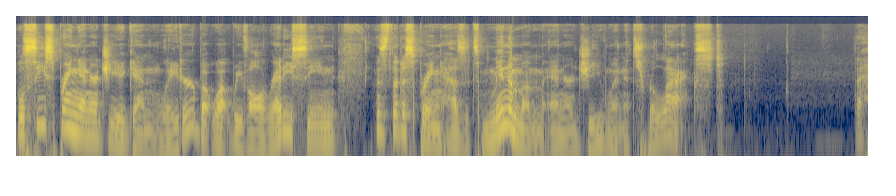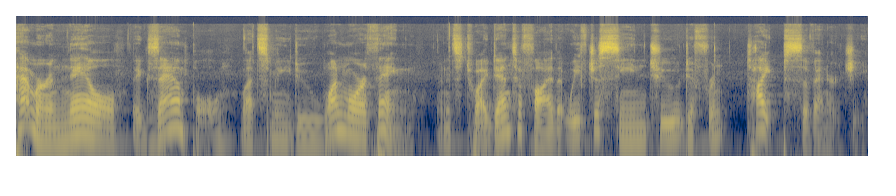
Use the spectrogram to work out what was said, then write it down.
We'll see spring energy again later, but what we've already seen is that a spring has its minimum energy when it's relaxed. The hammer and nail example lets me do one more thing, and it's to identify that we've just seen two different types of energy.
